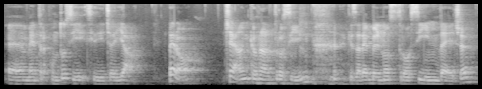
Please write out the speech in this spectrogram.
eh, mentre appunto sì si dice ja, però c'è anche un altro sì, che sarebbe il nostro sì invece,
